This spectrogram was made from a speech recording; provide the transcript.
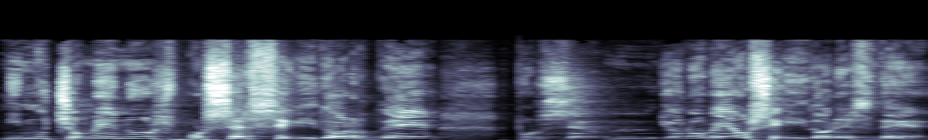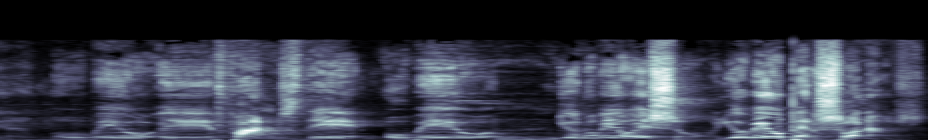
ni mucho menos por ser seguidor de, por ser, yo no veo seguidores de, o veo eh, fans de, o veo, yo no veo eso, yo veo personas.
